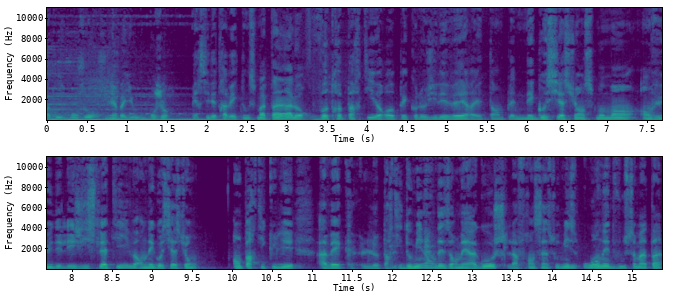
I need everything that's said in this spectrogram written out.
à tous, bonjour Julien Bayou. Bonjour. Merci d'être avec nous ce matin. Alors, votre parti Europe Écologie Les Verts est en pleine négociation en ce moment en vue des législatives, en négociation en particulier avec le parti dominant désormais à gauche, la France insoumise. Où en êtes-vous ce matin?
